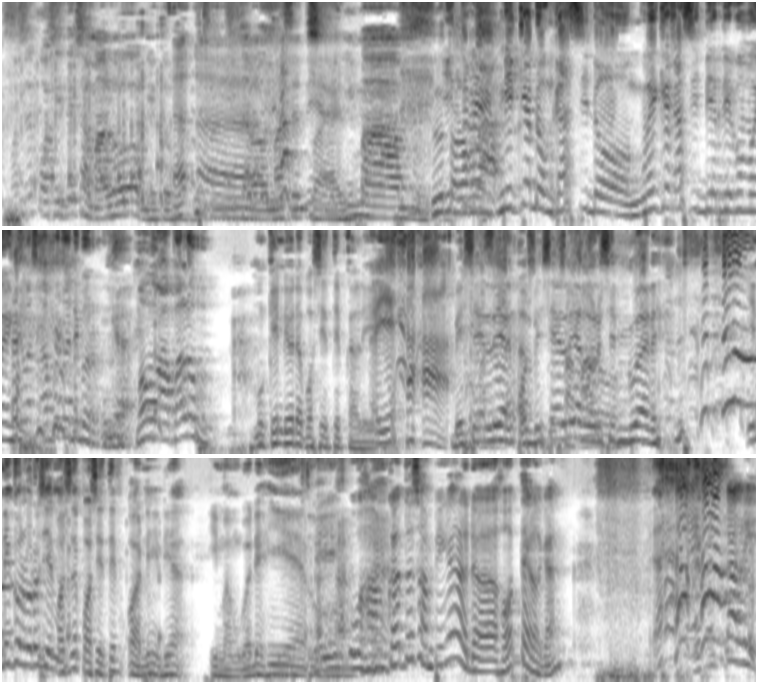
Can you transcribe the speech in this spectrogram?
Maksudnya positif sama lu gitu. Calon maksudnya imam. lu itu tolonglah mic dong kasih dong. Mic kasih biar dia ngomong yang jelas. Apa tadi bor mau apa lu? Mungkin dia udah positif kali. iya. Biasanya lu yang biasanya lu yang ngurusin gue nih. Ini gue lurusin maksudnya positif. Oh nih dia imam gue deh. iya. di Uhamka tuh sampingnya ada hotel kan? kali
